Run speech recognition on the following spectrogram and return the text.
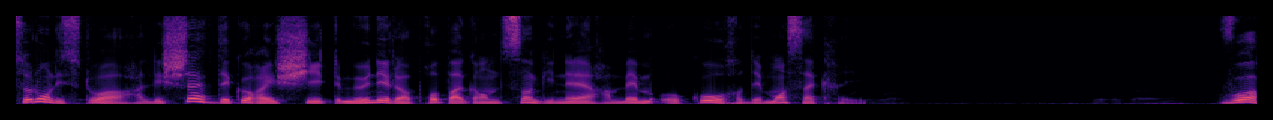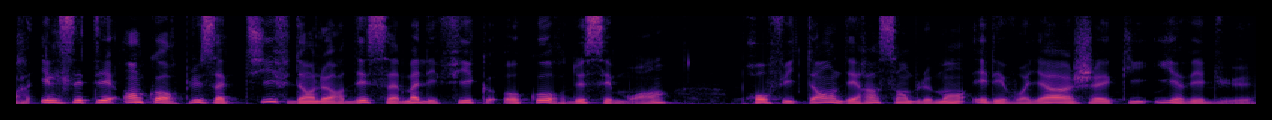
Selon l'histoire, les chefs des Korachites menaient leur propagande sanguinaire même au cours des mois sacrés. Voire, ils étaient encore plus actifs dans leurs desseins maléfiques au cours de ces mois, profitant des rassemblements et des voyages qui y avaient lieu.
